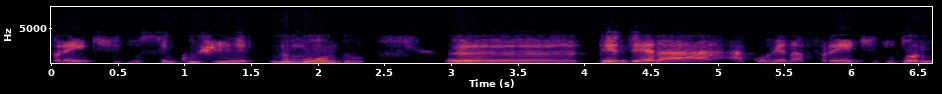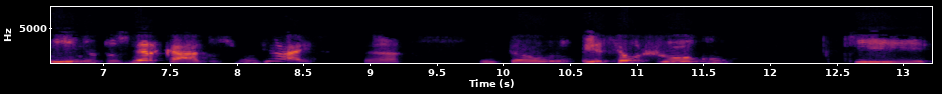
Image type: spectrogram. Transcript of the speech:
frente do 5G no mundo uh, tenderá a correr na frente do domínio dos mercados mundiais. Né? Então, esse é o jogo que,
